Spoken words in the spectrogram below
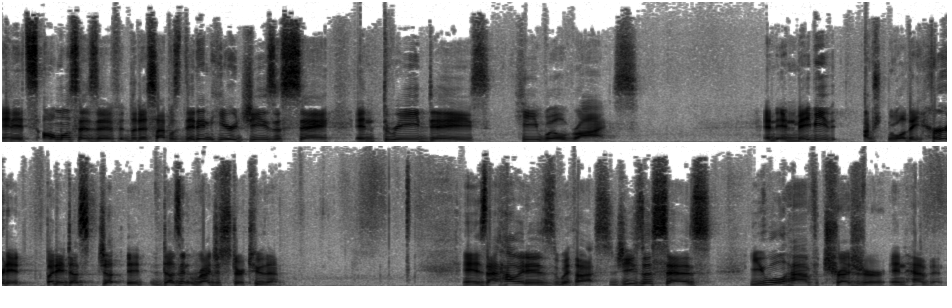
And it's almost as if the disciples didn't hear Jesus say, In three days he will rise. And, and maybe, well, they heard it, but it, does ju- it doesn't register to them. And is that how it is with us? Jesus says, You will have treasure in heaven,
